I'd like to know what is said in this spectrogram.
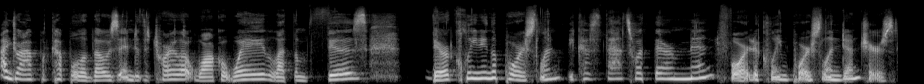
I drop a couple of those into the toilet, walk away, let them fizz. They're cleaning the porcelain because that's what they're meant for to clean porcelain dentures.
